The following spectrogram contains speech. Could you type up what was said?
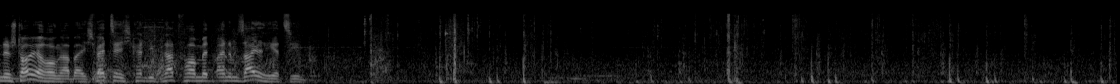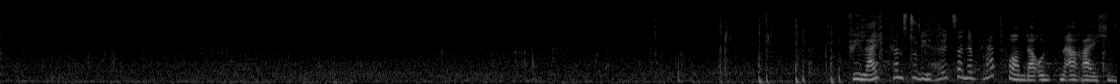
Keine Steuerung, aber ich wette, ich kann die Plattform mit meinem Seil hier ziehen. Vielleicht kannst du die hölzerne Plattform da unten erreichen.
